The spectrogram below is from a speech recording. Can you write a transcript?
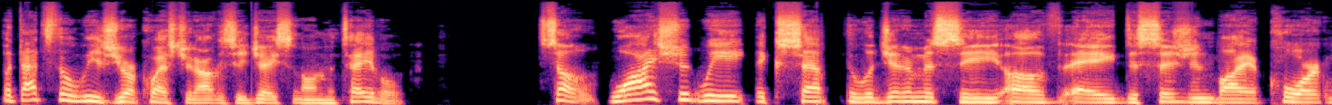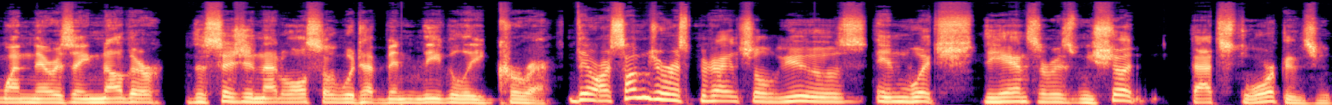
But that still leaves your question, obviously, Jason, on the table. So, why should we accept the legitimacy of a decision by a court when there is another decision that also would have been legally correct? There are some jurisprudential views in which the answer is we should. That's Dworkin's view.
